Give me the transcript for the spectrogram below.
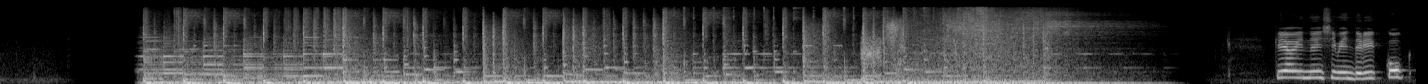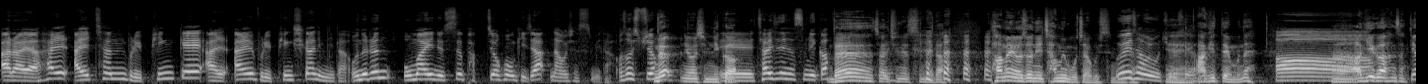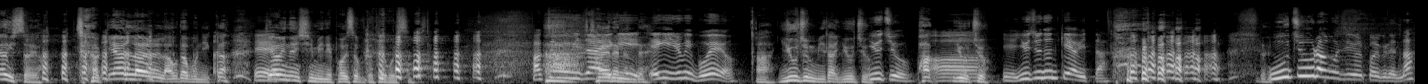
깨어있는 시민들이 꼭 알아야 할 알찬 브리핑, 깨알알 브리핑 시간입니다. 오늘은 오마이뉴스 박정호 기자 나오셨습니다. 어서 오십시오. 네, 안녕하십니까. 예, 잘 지내셨습니까? 네, 잘 지냈습니다. 밤에 여전히 잠을 못 자고 있습니다. 왜 잠을 못 주무세요? 예, 아기 때문에. 아... 아, 기가 항상 깨어 있어요. 자, 깨알날 나오다 보니까 예. 깨어있는 시민이 벌써부터 되고 있습니다. 박정호 아, 기자 자야 애기. 애기 이름이 뭐예요? 아, 유주입니다, 유주. 유주. 박유주. 아, 예, 유주는 깨어있다. 우주라고 지을 걸 그랬나?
